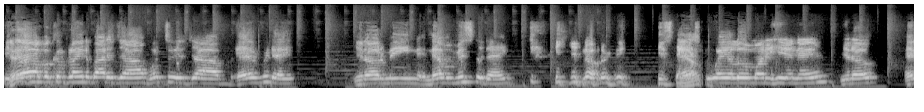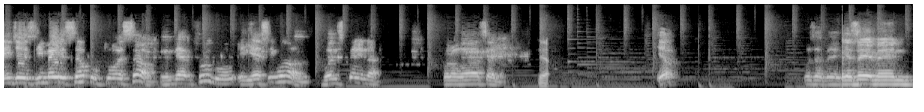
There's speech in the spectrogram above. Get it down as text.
He Yeah. never complained about his job. Went to his job every day. You know what I mean? Never missed a day. you know what I mean? He stashed away a little money here and there. You know, and he just he made it simple for himself. And that frugal, yes, he was. wasn't spending nothing. Hold on one second. Yep. Yep. What's up, man? Like I said, man,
